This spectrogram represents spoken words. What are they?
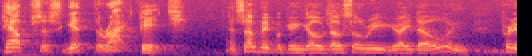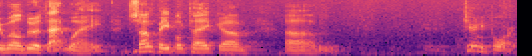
helps us get the right pitch. And some people can go do, so, re, re, do, and pretty well do it that way. Some people take um, um, tuning fork,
